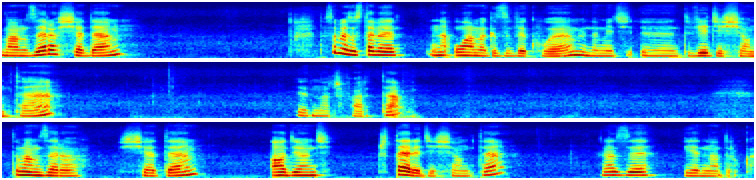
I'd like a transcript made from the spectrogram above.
mam 0,7. To sobie zostawię na ułamek zwykły. Będę mieć y, dwie dziesiąte. Jedna czwarta. Tu mam 0,7. Odjąć 4 dziesiąte razy 1 druga.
